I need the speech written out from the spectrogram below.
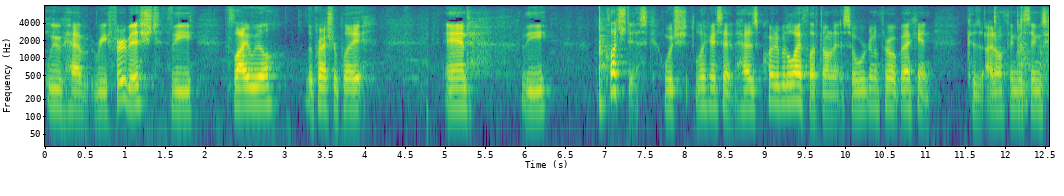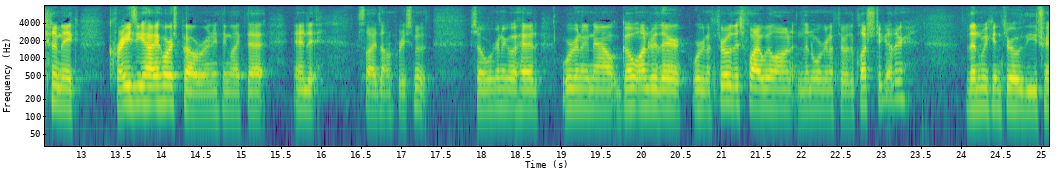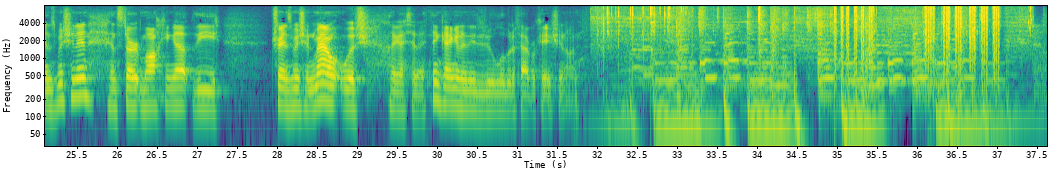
We have refurbished the flywheel, the pressure plate, and the clutch disc, which, like I said, has quite a bit of life left on it. So we're going to throw it back in because I don't think this thing's going to make crazy high horsepower or anything like that. And it slides on pretty smooth. So we're going to go ahead. We're going to now go under there. We're going to throw this flywheel on, and then we're going to throw the clutch together. Then we can throw the transmission in and start mocking up the transmission mount, which, like I said, I think I'm going to need to do a little bit of fabrication on.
